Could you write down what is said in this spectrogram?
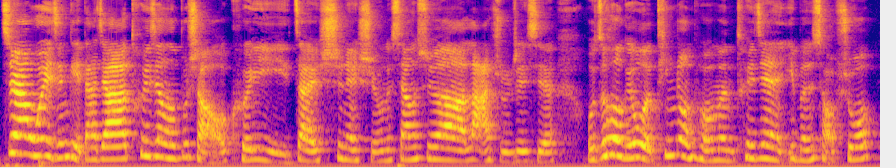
既然我已经给大家推荐了不少可以在室内使用的香薰啊、蜡烛这些，我最后给我听众朋友们推荐一本小说。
